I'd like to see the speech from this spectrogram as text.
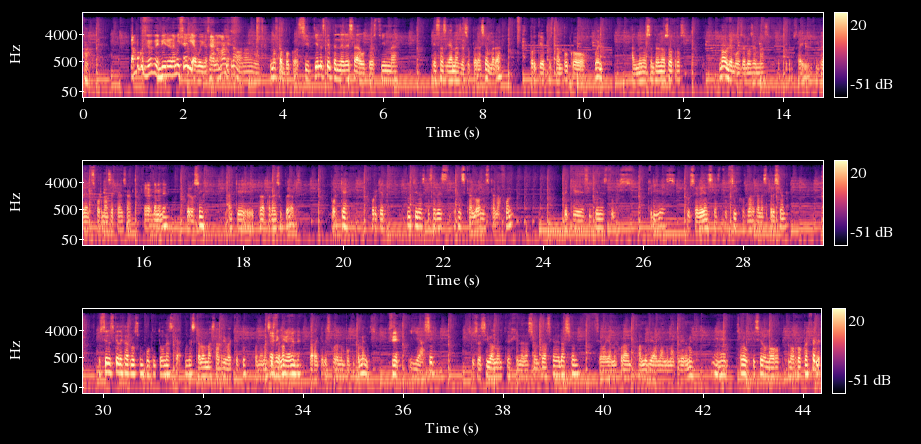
Tampoco se trata de vivir en la miseria, güey, o sea, no mames. No, no, no, no tampoco. Si tienes que tener esa autoestima, esas ganas de superación, ¿verdad? Porque pues tampoco, bueno, al menos entre nosotros, no hablemos de los demás, porque pues, hay diferentes formas de pensar, Exactamente. pero sí, hay que tratar de superarse. ¿Por qué? Porque tú tienes que ser ese escalón, escalafón, de que si tienes tus crías, tus herencias, tus hijos, valga la expresión, pues tienes que dejarlos un poquito, esca- un escalón más arriba que tú, cuando naciste, ¿no? Para que les fueran un poquito menos. Sí. Y así, sucesivamente, generación tras generación, se vaya mejorando tu familia hablando materialmente. Es algo que hicieron los, los Rockefeller.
